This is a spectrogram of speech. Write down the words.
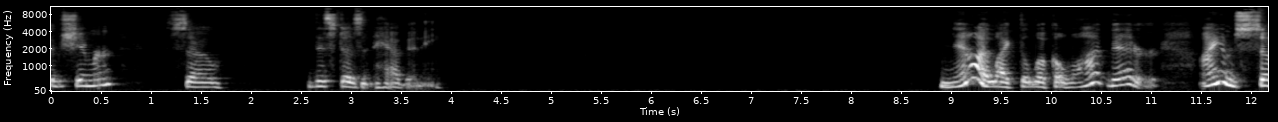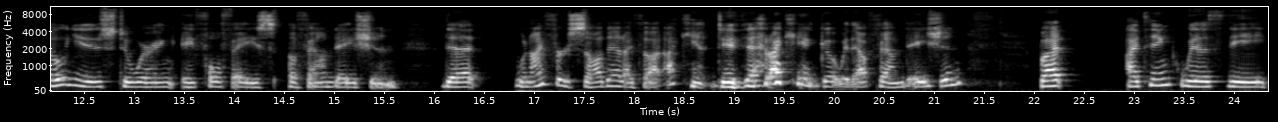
of shimmer, so this doesn't have any. Now I like the look a lot better. I am so used to wearing a full face of foundation that when I first saw that, I thought, I can't do that. I can't go without foundation. But I think with the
